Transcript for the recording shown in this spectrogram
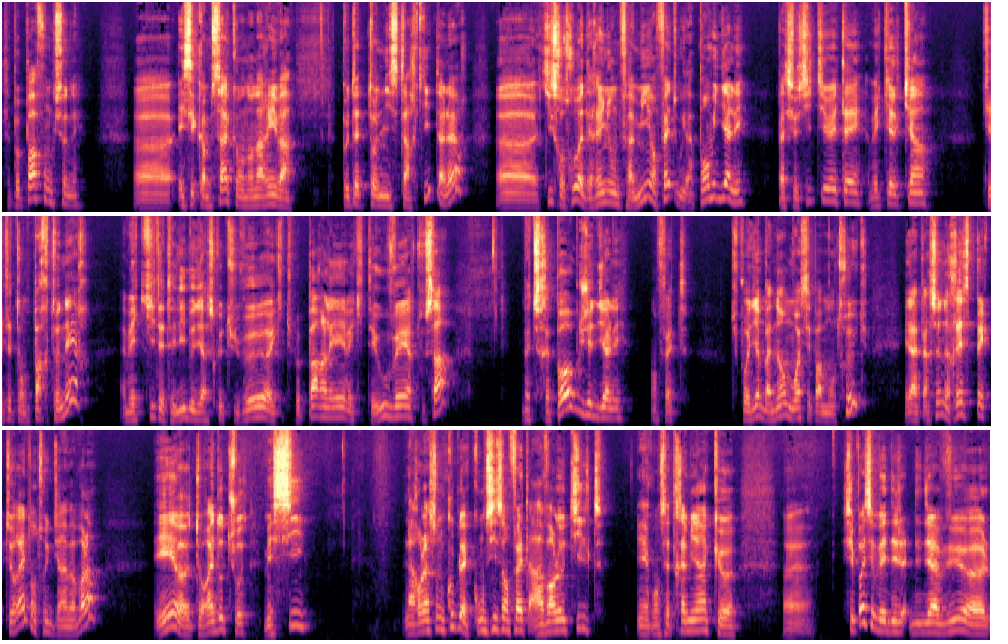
Ça peut pas fonctionner. et c'est comme ça qu'on en arrive à, peut-être Tony Starkey tout à l'heure, qui se retrouve à des réunions de famille en fait où il n'a pas envie d'y aller. Parce que si tu étais avec quelqu'un qui était ton partenaire, avec qui tu étais libre de dire ce que tu veux, avec qui tu peux parler, avec qui tu es ouvert, tout ça, bah tu serais pas obligé d'y aller, en fait. Tu pourrais dire, bah non, moi c'est pas mon truc, et la personne respecterait ton truc, dirait, bah voilà, et euh, tu d'autres choses. Mais si la relation de couple, elle consiste en fait à avoir le tilt, et qu'on sait très bien que. Euh, je sais pas si vous avez déjà, vu le,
